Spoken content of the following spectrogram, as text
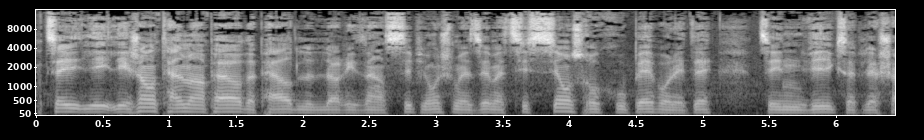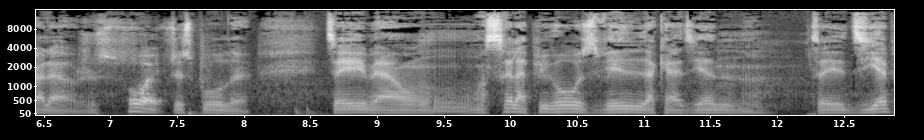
tu sais, les, les gens ont tellement peur de perdre le- leur identité. Puis moi, je me disais, mais tu sais, si on se regroupait, puis on était, tu sais, une ville qui s'appelait Chaleur, juste, Ouais. juste pour le, tu sais, ben, on, on serait la plus grosse ville acadienne. Tu sais, Dieppe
